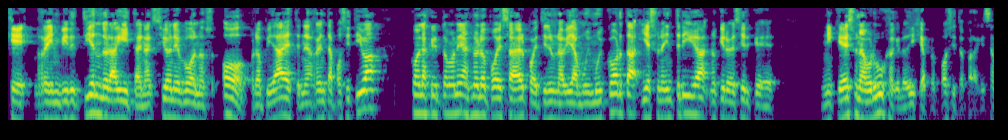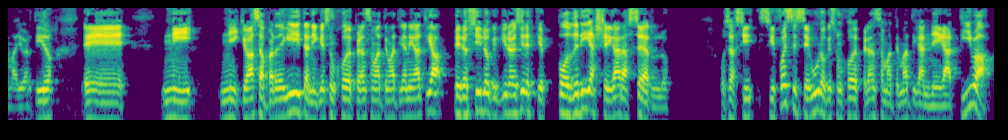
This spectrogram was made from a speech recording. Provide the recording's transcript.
que reinvirtiendo la guita en acciones, bonos o propiedades tenés renta positiva. Con las criptomonedas no lo podés saber porque tienen una vida muy, muy corta y es una intriga. No quiero decir que ni que es una burbuja, que lo dije a propósito para que sea más divertido, eh, ni, ni que vas a perder guita, ni que es un juego de esperanza matemática negativa, pero sí lo que quiero decir es que podría llegar a serlo. O sea, si, si fuese seguro que es un juego de esperanza matemática negativa,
